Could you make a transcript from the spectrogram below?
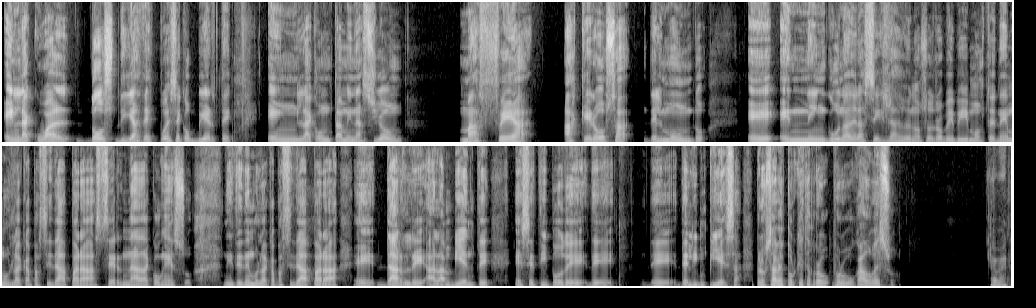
en la cual dos días después se convierte en la contaminación más fea, asquerosa del mundo. Eh, en ninguna de las islas donde nosotros vivimos tenemos la capacidad para hacer nada con eso, ni tenemos la capacidad para eh, darle al ambiente ese tipo de, de- de- de limpieza. Pero ¿sabes por qué está provo- provocado eso? A ver.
